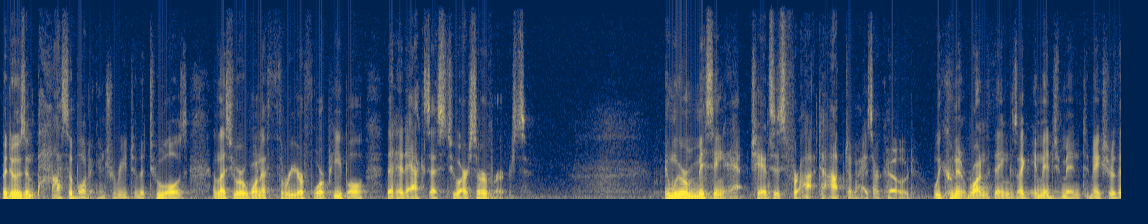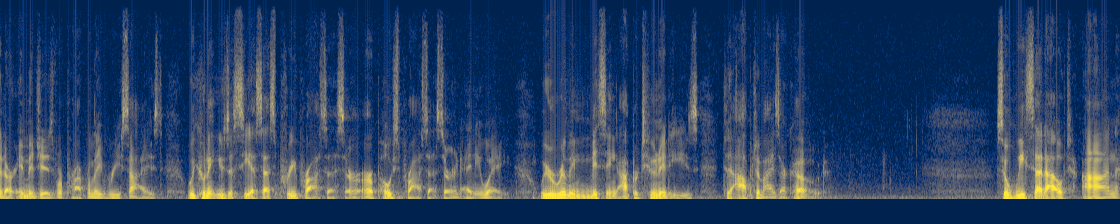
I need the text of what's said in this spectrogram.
but it was impossible to contribute to the tools unless you were one of three or four people that had access to our servers. And we were missing chances for, uh, to optimize our code. We couldn't run things like ImageMin to make sure that our images were properly resized. We couldn't use a CSS preprocessor or a post-processor in any way. We were really missing opportunities to optimize our code. So we set out on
